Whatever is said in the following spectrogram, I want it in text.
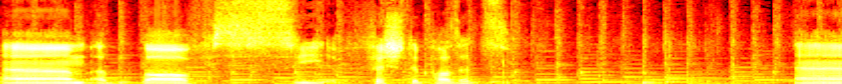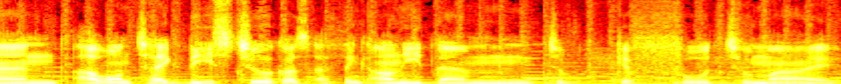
um, above sea fish deposits. And I won't take these two because I think I'll need them to give food to my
